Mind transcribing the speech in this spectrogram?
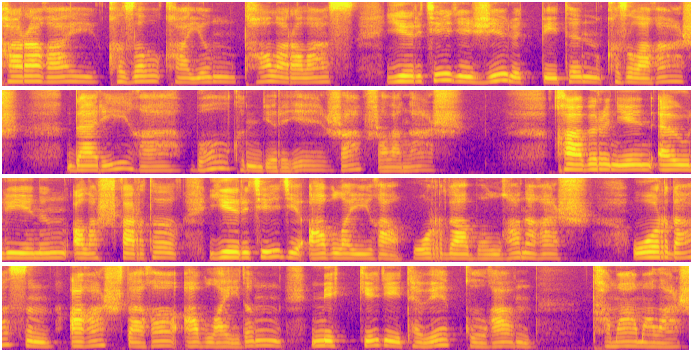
қарағай қызыл қайың тал аралас ерте де жел өтпейтін қызыл ағаш дариға бұл күндерде жап-жалаңаш қабірінен әулиенің алашқартық ерте де абылайға орда болған ағаш. Ордасын ағаштағы абылайдың меккедей тәуеп қылған тамам алаш.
